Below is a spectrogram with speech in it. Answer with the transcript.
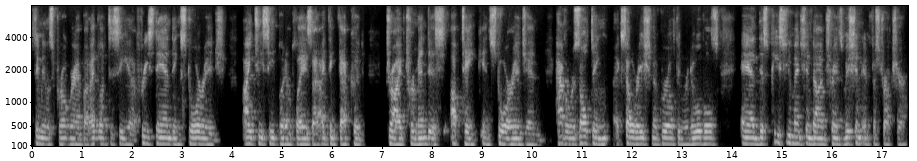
stimulus program, but I'd love to see a freestanding storage ITC put in place. I, I think that could drive tremendous uptake in storage and have a resulting acceleration of growth in renewables. And this piece you mentioned on transmission infrastructure,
